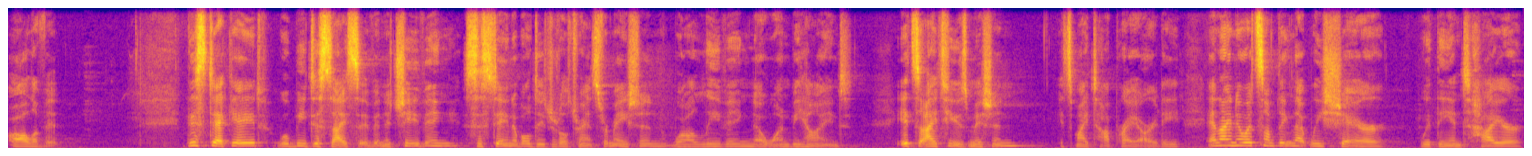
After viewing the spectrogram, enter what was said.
all of it. This decade will be decisive in achieving sustainable digital transformation while leaving no one behind. It's ITU's mission, it's my top priority, and I know it's something that we share with the entire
